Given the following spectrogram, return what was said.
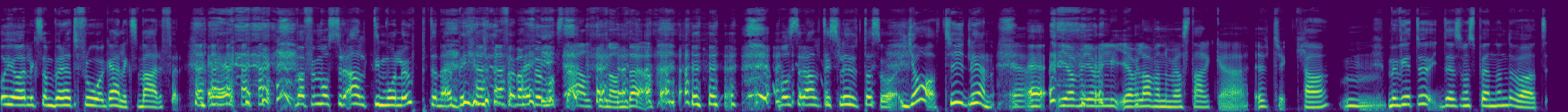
Och jag har liksom börjat fråga Alex varför. Eh, varför måste du alltid måla upp den här bilden för mig? Varför måste alltid någon dö? Måste det alltid sluta så? Ja, tydligen. Ja, men jag, vill, jag vill använda mig av starka uttryck. Ja. Mm. Men vet du, det som var spännande var att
